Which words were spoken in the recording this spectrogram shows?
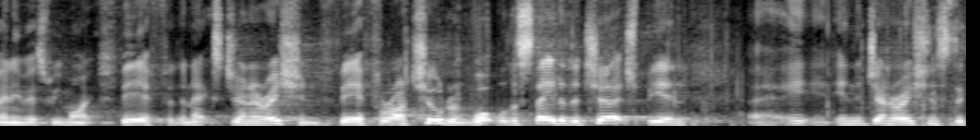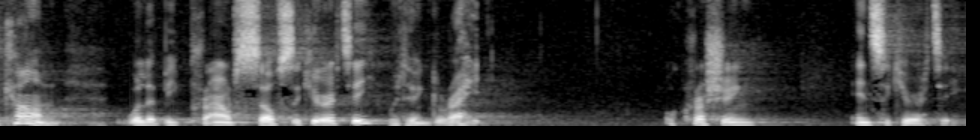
Many of us, we might fear for the next generation, fear for our children. What will the state of the church be in, uh, in the generations to come? Will it be proud self security? We're doing great. Or crushing insecurity?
